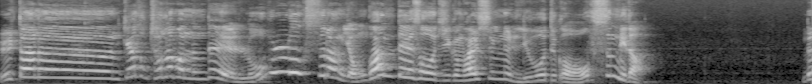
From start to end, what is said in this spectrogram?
일단은 계속 찾아봤는데 로블록스랑 연관돼서 지금 할 수 있는 리워드가 없습니다. 네.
